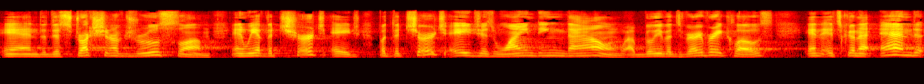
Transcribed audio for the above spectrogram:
and the destruction of Jerusalem, and we have the church age. But the church age is winding down. I believe it's very, very close, and it's going to end.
